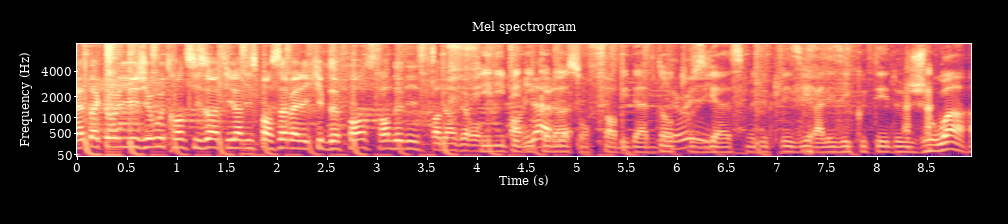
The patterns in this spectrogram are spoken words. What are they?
L'attaquant Olivier Giroud, 36 ans, est-il indispensable à l'équipe de France? 32-10, 3-1-0. Philippe et. Nicolas sont formidables Eh oui. d'enthousiasme, de plaisir à les écouter, de joie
